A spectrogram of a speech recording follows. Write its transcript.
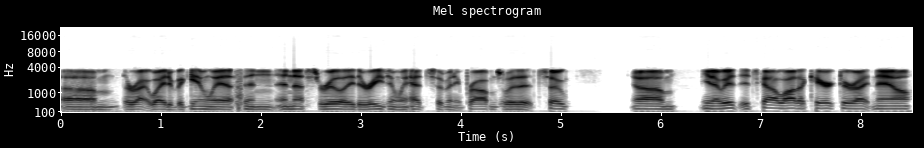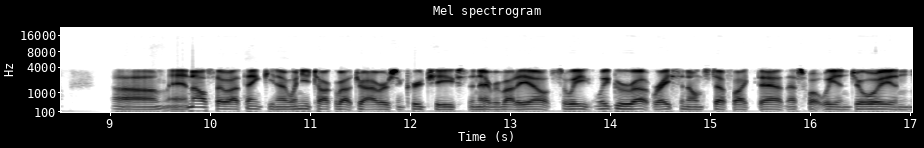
um, the right way to begin with, and and that's really the reason we had so many problems with it. So, um, you know, it, it's got a lot of character right now. Um, and also, I think you know when you talk about drivers and crew chiefs and everybody else, we we grew up racing on stuff like that. That's what we enjoy, and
